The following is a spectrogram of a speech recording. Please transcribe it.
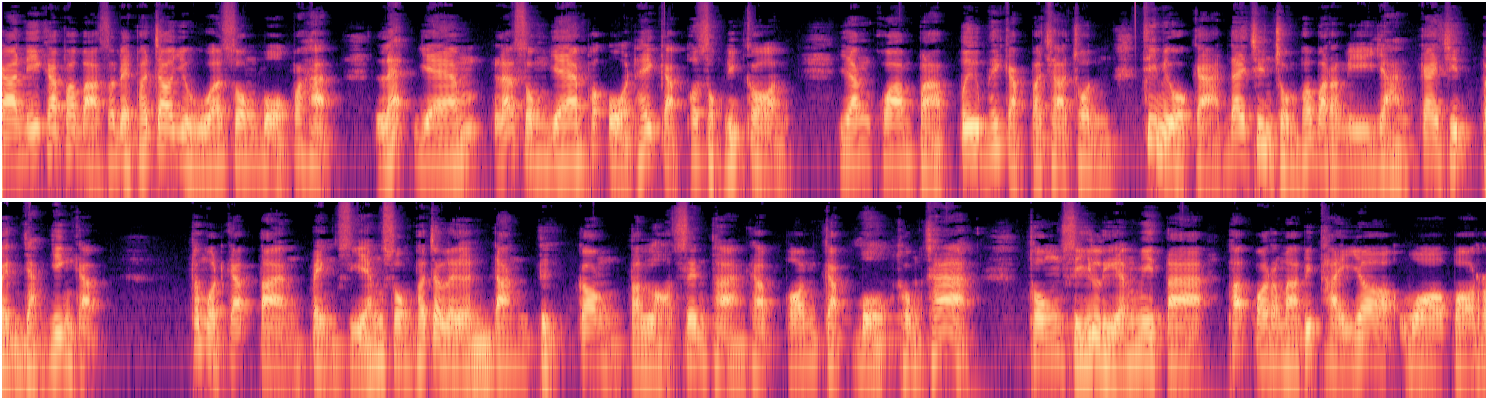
การนี้ครับพระบาทสมเด็จพระเจ้าอยู่หัวทรงโบกพระหัตถ์และแย้มและทรงแย้มพระโอษฐ์ให้กับพระสงฆ์นิกร ยังความปราบปลื้มให้กับประชาชนที่มีโอกาสได้ชื่นชมพระบารมีอย่างใกล้ชิดเป็นอย่างยิ่งครับ ทั้งหมดครับต่างเป่งเสียงทรงพระเจริญดังตึกก้องตลอดเส้นทางครับ พร้อมกับโบกธงชาติ ธงสีเหลืองมีตาพระปรมาพิไทยย่อวปร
